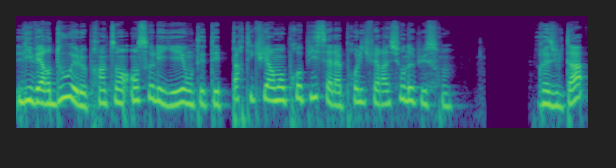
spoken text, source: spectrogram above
l'hiver doux et le printemps ensoleillé ont été particulièrement propices à la prolifération de pucerons. Résultat,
